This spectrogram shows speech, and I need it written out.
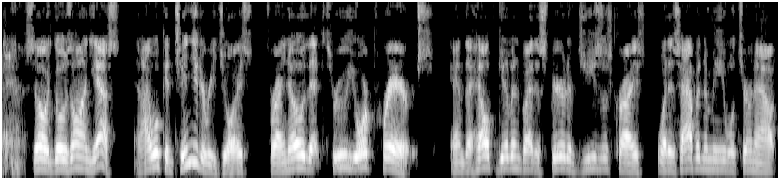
that. so it goes on. Yes. And I will continue to rejoice for I know that through your prayers and the help given by the Spirit of Jesus Christ, what has happened to me will turn out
